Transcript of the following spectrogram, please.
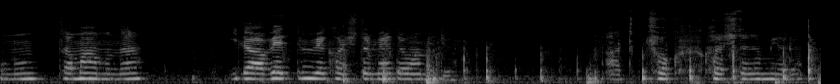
Bunun tamamını ilave ettim ve karıştırmaya devam ediyorum. Artık çok karıştıramıyorum.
